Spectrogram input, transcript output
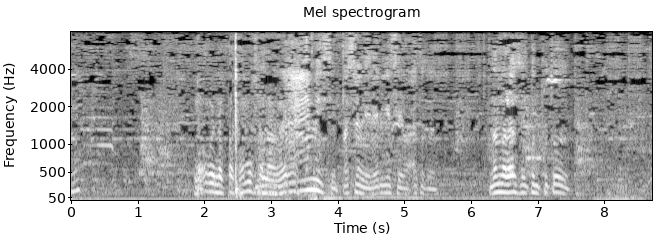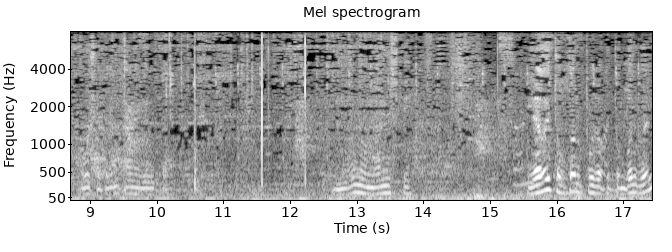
¿no? No, güey, no pasamos a la verga. mames, se pasa de verga ese vato, güey. No, no lo hace un puto... ¿Cómo se prende? Ah, Mira, güey, todo pues, lo que tumbó el güey.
